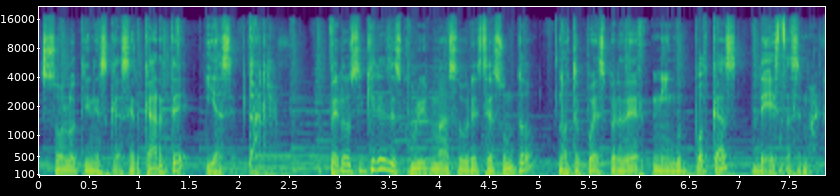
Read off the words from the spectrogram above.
Solo tienes que acercarte y aceptarlo. Pero si quieres descubrir más sobre este asunto, no te puedes perder ningún podcast de esta semana.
